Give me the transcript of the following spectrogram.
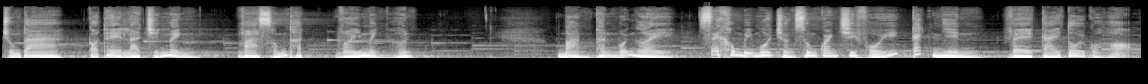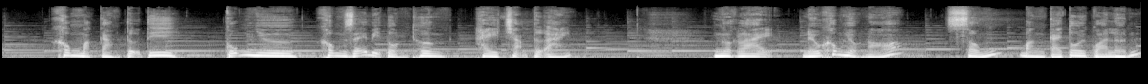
chúng ta có thể là chính mình và sống thật với mình hơn. Bản thân mỗi người sẽ không bị môi trường xung quanh chi phối cách nhìn về cái tôi của họ, không mặc cảm tự ti, cũng như không dễ bị tổn thương hay chạm tự ái. Ngược lại, nếu không hiểu nó, sống bằng cái tôi quá lớn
